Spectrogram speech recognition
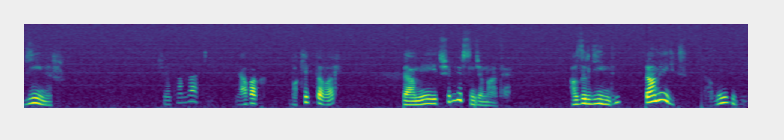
giyinir. Şeytan der ki ya bak vakit de var. Camiye yetişebilirsin cemaate. Hazır giyindin. Camiye git. Camiye gidiyor.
